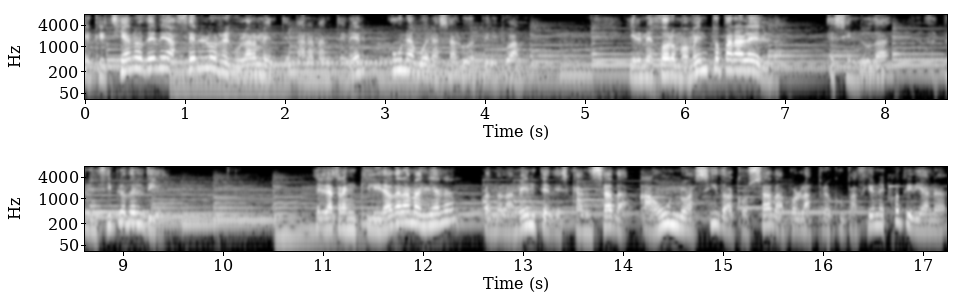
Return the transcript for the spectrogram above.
El cristiano debe hacerlo regularmente para mantener una buena salud espiritual. Y el mejor momento para leerla es sin duda al principio del día. En la tranquilidad de la mañana, cuando la mente descansada aún no ha sido acosada por las preocupaciones cotidianas,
